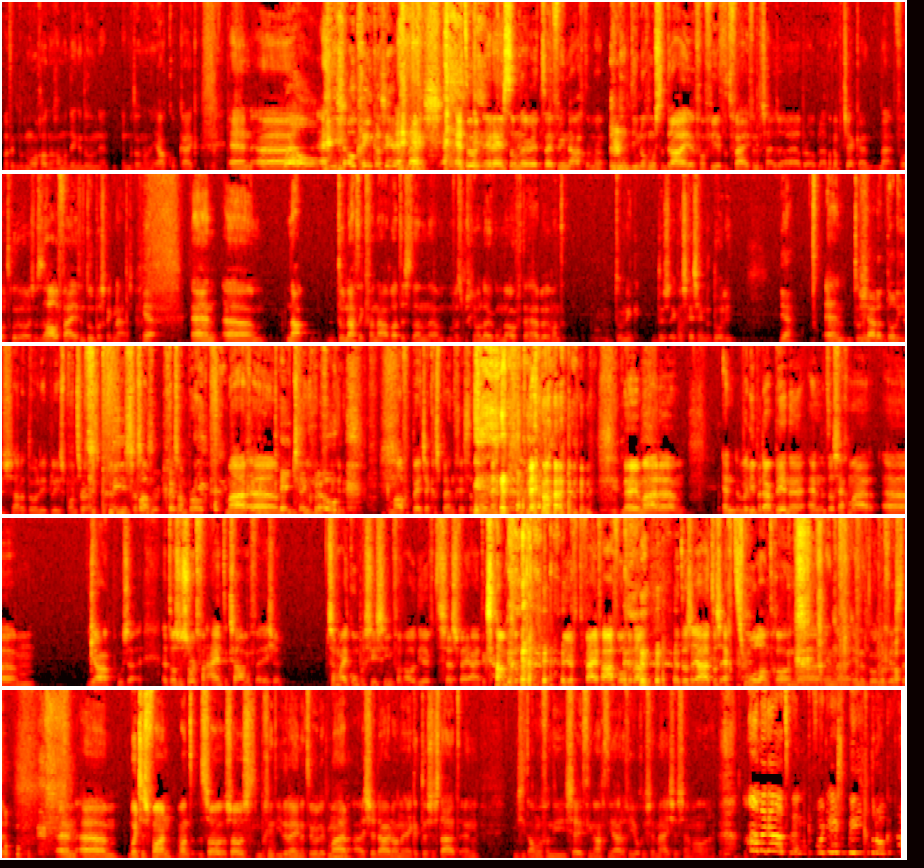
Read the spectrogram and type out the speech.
Want ik moet morgen ook nog allemaal dingen doen. En ik moet ook nog naar jouw kop kijken. En, eh, Wel, die is ook geïncasseerd. Nice. en toen ineens stonden er weer twee vrienden achter me die nog moesten draaien van 4 tot 5. En toen zeiden ze, eh bro, blijf nog even checken. En, nou, voor het goede was was het half vijf en toen pas ging ik naar huis. Ja. En ehm, nou, toen dacht ik van, nou, wat is dan, ehm, was misschien wel leuk om erover te hebben. Want toen ik, dus ik was gisteren in de Dolly. Ja. En toen Shout out Dolly. shout out Dolly, please sponsor us. Please, Because I'm, sponsor. I'm broke. Maar, ehm, paycheck, bro. ik heb een halve paycheck gespend gisteren. Nee, nee maar... Nee, maar ehm, en we liepen daar binnen en het was zeg maar... ehm, ja, hoe ze... Het was een soort van eindexamenfeestje. Zeg maar, ik kon precies zien van... Oh, die heeft 6 V eindexamen gedaan. die heeft 5 HAVO gedaan. Het was, ja, het was echt Smolland gewoon eh, in, eh, in het Dolly gisteren. En, ehm which is fun, want zo, zo is- begint iedereen natuurlijk. Maar Mhm. als je daar dan in één keer tussen staat en je ziet allemaal van die 17, 18-jarige jochies en meisjes helemaal... eh, oh my god, ik voor het eerst een beetje.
